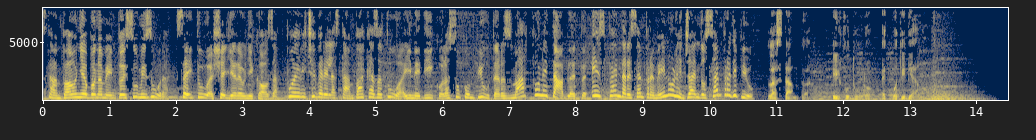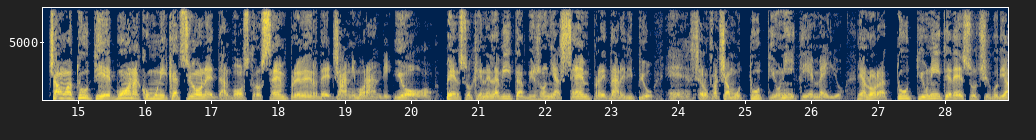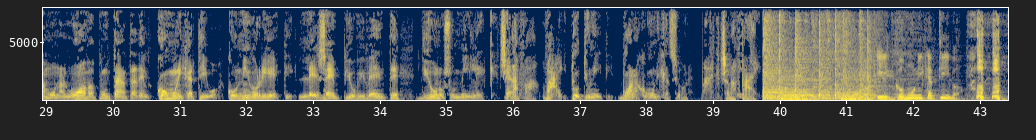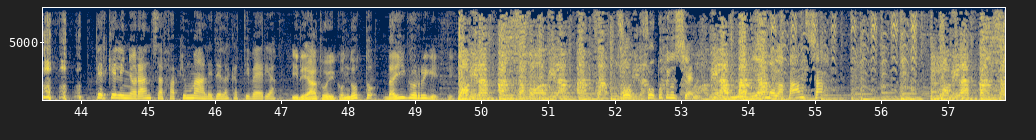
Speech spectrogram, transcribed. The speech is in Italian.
Stampa ogni abbonamento è su misura. Sei tu a scegliere ogni cosa. Puoi ricevere la stampa a casa tua, in edicola, su computer, smartphone e tablet e spendere sempre meno leggendo sempre di più. La stampa. Il futuro è quotidiano. Ciao a tutti e buona comunicazione dal vostro sempreverde Gianni Morandi. Io penso che nella vita bisogna sempre dare di più e se lo facciamo tutti uniti è meglio. E allora tutti uniti adesso ci godiamo una nuova puntata del comunicativo con Igor Righetti, l'esempio vivente di uno su mille che ce la fa. Vai, tutti uniti, buona comunicazione. Vai che ce la fai. Il comunicativo. Perché l'ignoranza fa più male della cattiveria. Ideato e condotto da Igor Righetti. Su, su, tutti insieme. Muoviamo la panza.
